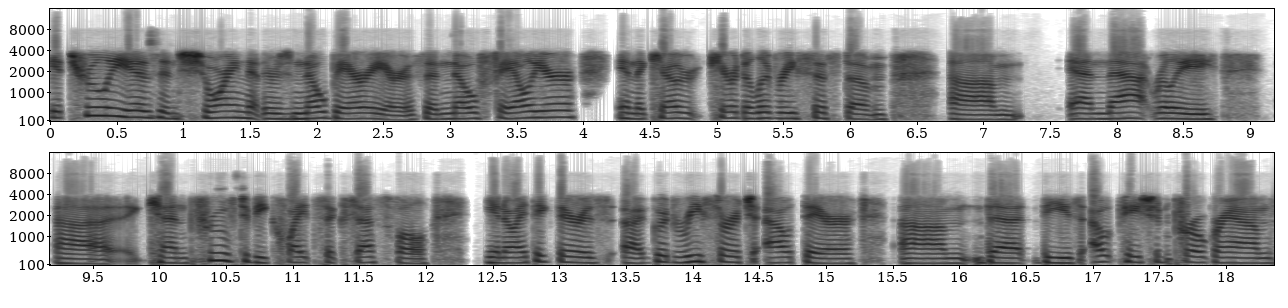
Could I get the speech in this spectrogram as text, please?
it truly is ensuring that there's no barriers and no failure in the care, care delivery system. Um, and that really uh, can prove to be quite successful. You know, I think there is uh, good research out there um, that these outpatient programs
